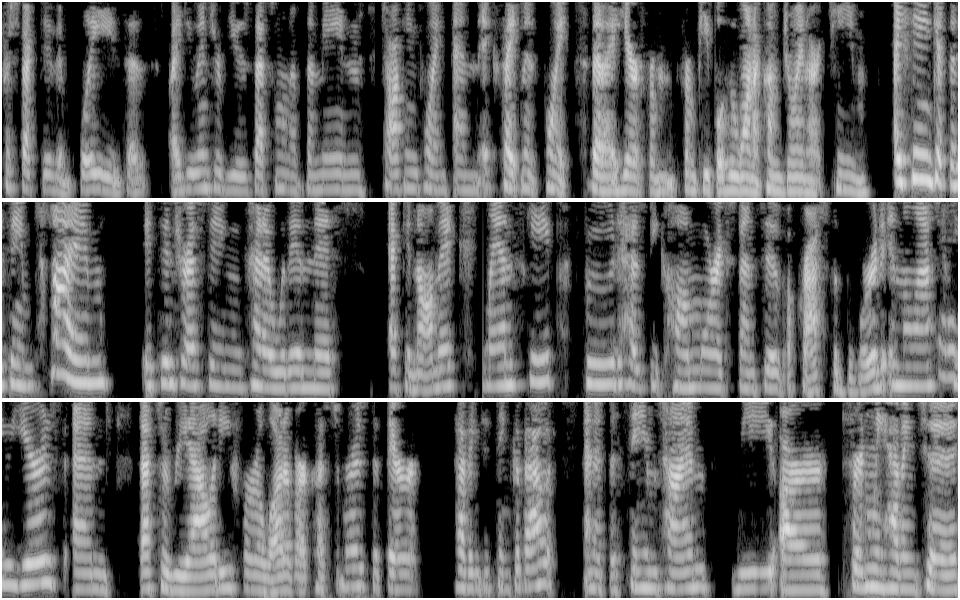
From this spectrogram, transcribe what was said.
prospective employees as I do interviews. That's one of the main talking points and excitement points that I hear from, from people who want to come join our team. I think at the same time, it's interesting kind of within this economic landscape. Food has become more expensive across the board in the last few years, and that's a reality for a lot of our customers that they're having to think about. And at the same time, we are certainly having to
